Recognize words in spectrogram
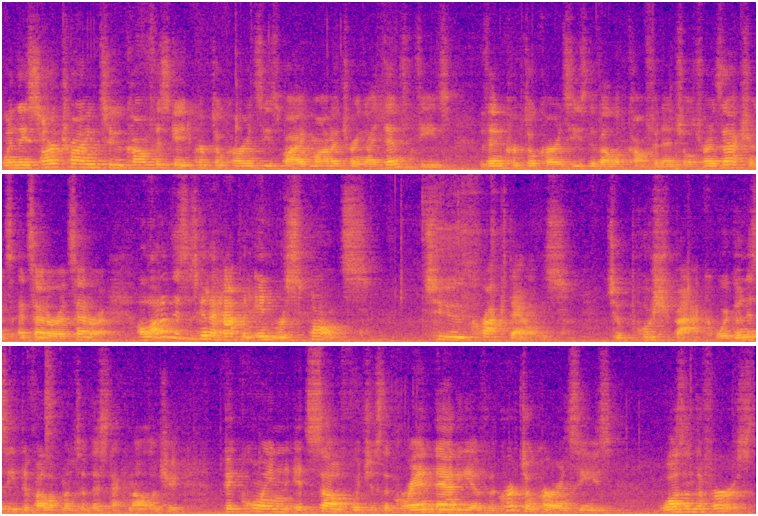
When they start trying to confiscate cryptocurrencies by monitoring identities, then cryptocurrencies develop confidential transactions, et cetera, et cetera. A lot of this is going to happen in response to crackdowns, to pushback. We're going to see development of this technology. Bitcoin itself, which is the granddaddy of the cryptocurrencies, wasn't the first.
